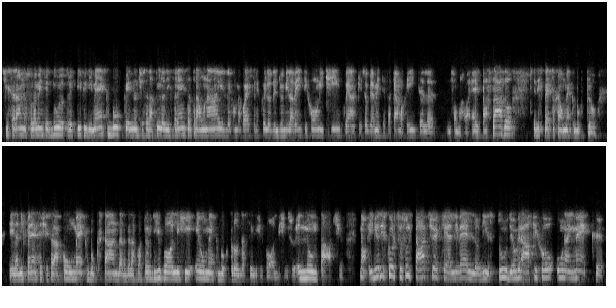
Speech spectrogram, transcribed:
ci saranno solamente due o tre tipi di MacBook e non ci sarà più la differenza tra un Air come può essere quello del 2020 con un i5, anche se ovviamente sappiamo che Intel insomma, è il passato rispetto a un MacBook Pro e la differenza ci sarà con un MacBook standard da 14 pollici e un MacBook Pro da 16 pollici e non touch. No, il mio discorso sul touch è che a livello di studio grafico un iMac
